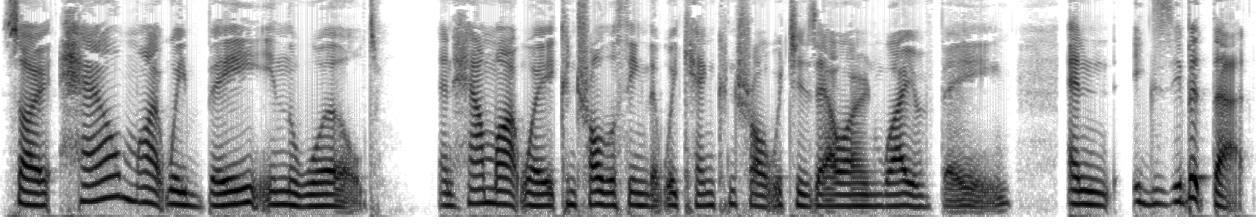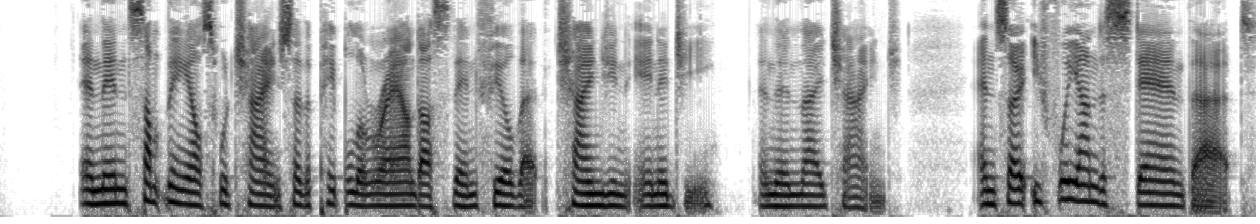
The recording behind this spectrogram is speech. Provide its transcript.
So, how might we be in the world? And how might we control the thing that we can control, which is our own way of being, and exhibit that? And then something else will change. So the people around us then feel that change in energy and then they change. And so if we understand that,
